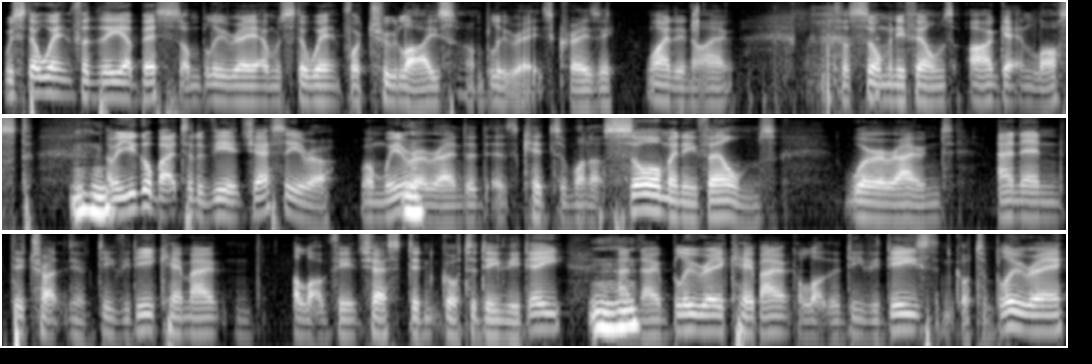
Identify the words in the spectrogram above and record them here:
We're still waiting for the abyss on Blu-ray, and we're still waiting for True Lies on Blu-ray. It's crazy. Why are they not out? So so many films are getting lost. Mhm. I mean, you go back to the VHS era when we were around as- as kids and whatnot. So many films were around, and then they tried. You know, DVD came out, and a lot of VHS didn't go to DVD, Mhm. and now Blu-ray came out. A lot of the DVDs didn't go to Blu-ray.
